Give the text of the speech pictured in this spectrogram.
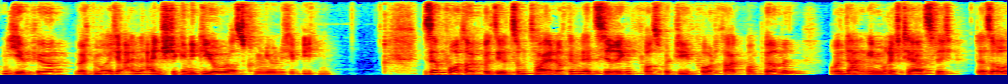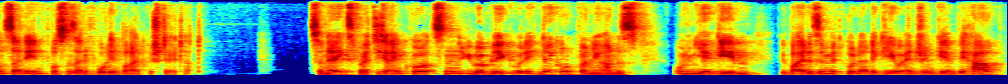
Und hierfür möchten wir euch einen Einstieg in die GeoRust-Community bieten. Dieser Vortrag basiert zum Teil auf dem letztjährigen Phosphor-G-Vortrag von Pirmin und wir danken ihm recht herzlich, dass er uns seine Infos und seine Folien bereitgestellt hat. Zunächst möchte ich einen kurzen Überblick über den Hintergrund von Johannes und mir geben. Wir beide sind Mitgründer der GeoEngine GmbH.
